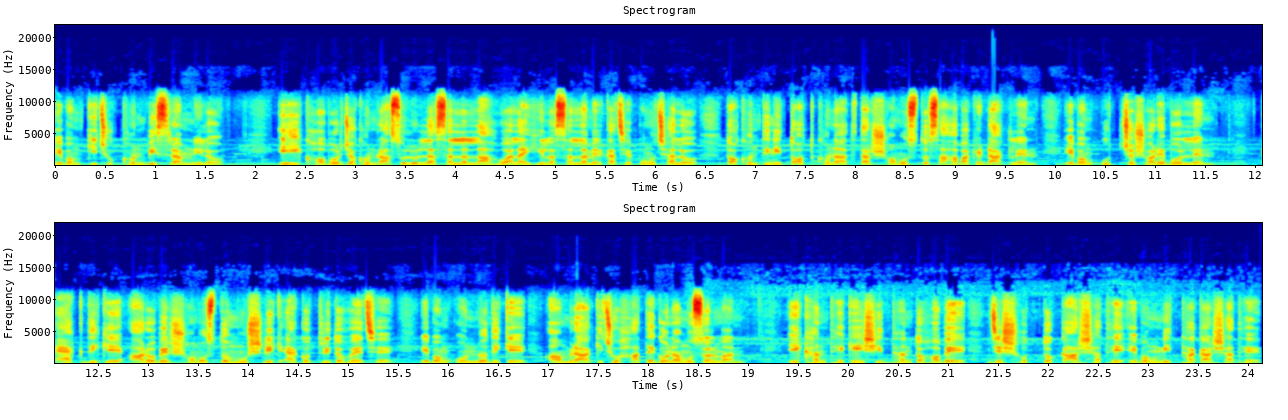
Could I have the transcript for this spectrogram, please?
এবং কিছুক্ষণ বিশ্রাম নিল। এই খবর যখন রাসূলুল্লাহ সাল্লাল্লাহু আলাইহি ওয়াসাল্লামের কাছে পৌঁছালো, তখন তিনি তৎক্ষণাৎ তার সমস্ত সাহাবাকে ডাকলেন এবং উচ্চস্বরে বললেন একদিকে আরবের সমস্ত মুশরিক একত্রিত হয়েছে এবং অন্যদিকে আমরা কিছু হাতে গোনা মুসলমান। এখান থেকেই সিদ্ধান্ত হবে যে সত্য কার সাথে এবং মিথ্যা কার সাথে।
